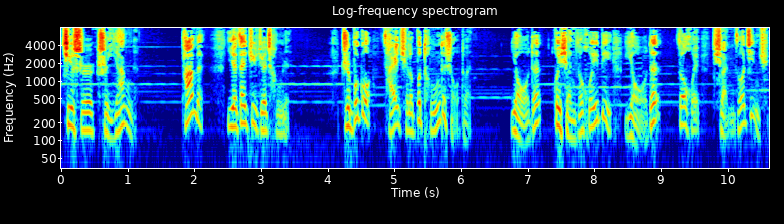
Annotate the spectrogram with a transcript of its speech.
其实是一样的，他们也在拒绝成人，只不过采取了不同的手段，有的会选择回避，有的则会选择进去。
